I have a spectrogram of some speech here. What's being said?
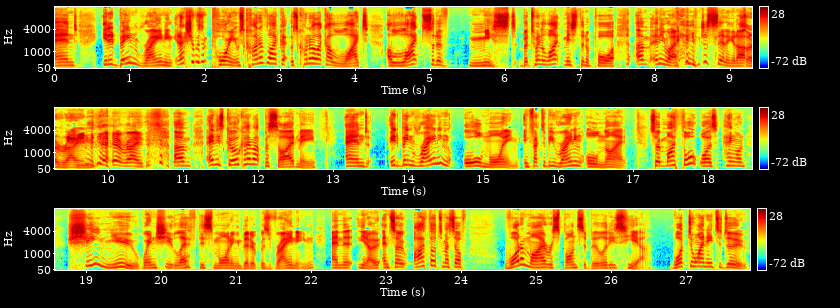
and it had been raining. It actually wasn't pouring. It was kind of like a, it was kind of like a light, a light sort of mist between a light mist and a pour. Um, anyway, just setting it up. So rain. yeah, rain. Um, and this girl came up beside me, and it'd been raining all morning. In fact, it'd be raining all night. So my thought was, hang on, she knew when she left this morning that it was raining, and that you know. And so I thought to myself, what are my responsibilities here? What do I need to do?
